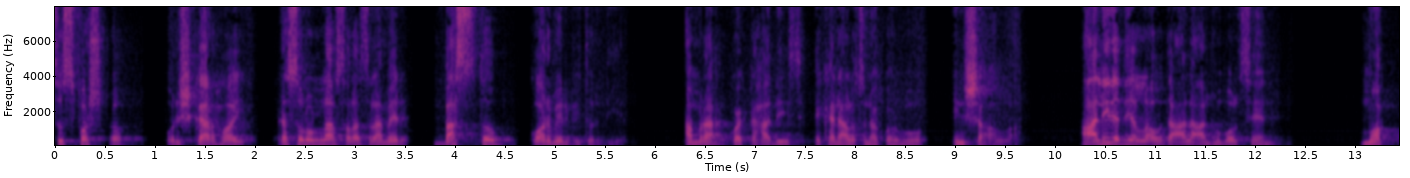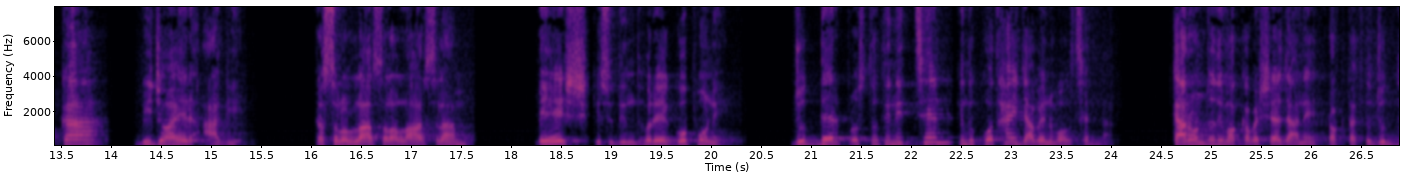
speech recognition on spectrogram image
সুস্পষ্ট পরিষ্কার হয় রসল্লাহ সাল্লাহ সাল্লামের বাস্তব কর্মের ভিতর দিয়ে। আমরা কয়েকটা হাদিস এখানে আলোচনা করব ইনশা আল্লাহ আলী রাদি আল্লাহ তালা আনহু বলছেন, মক্কা বিজয়ের আগে রসল্লাহ সাল্লাম বেশ কিছুদিন ধরে গোপনে যুদ্ধের প্রস্তুতি নিচ্ছেন, কিন্তু কোথায় যাবেন বলছেন না। কারণ যদি মক্কাবাসীরা জানে, রক্তাক্ত যুদ্ধ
